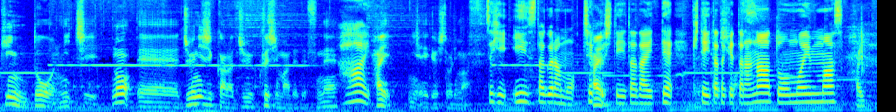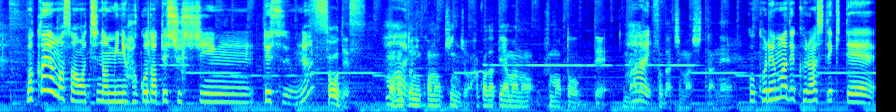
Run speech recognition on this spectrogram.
金土日の、えー12時から19時までですね。はい。はいに営業しております。ぜひインスタグラムをチェックしていただいて、来ていただけたらなと思います。はい。和歌山さんはちなみに函館出身ですよね？そうです。もうはい。本当にこの近所、函館山のふもとで生まはい。れ育ちましたね、こうこれまで暮らしてきて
